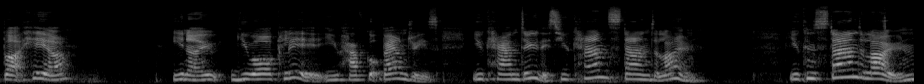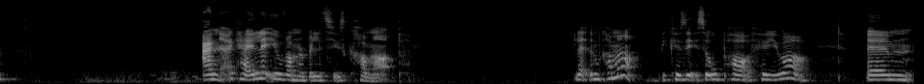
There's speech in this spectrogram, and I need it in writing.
But here, you know, you are clear, you have got boundaries, you can do this, you can stand alone. You can stand alone and, okay, let your vulnerabilities come up. let them come up because it's all part of who you are. Um,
